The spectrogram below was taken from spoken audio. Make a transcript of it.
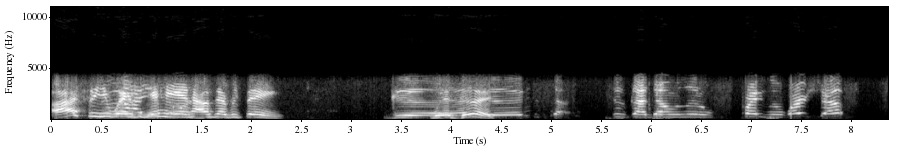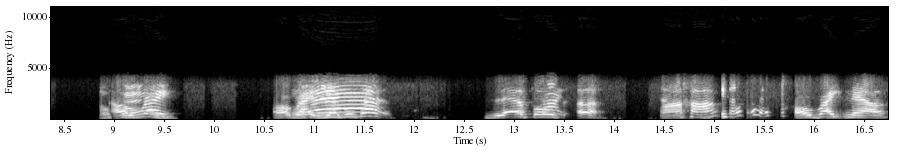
I see you Good, how waving you your hand. doing? How's everything? Good. We're good. Just got, just got done with a little praise and worship. Okay. All right. All right. Yes. Levels up. Levels up. Uh huh. All right now,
